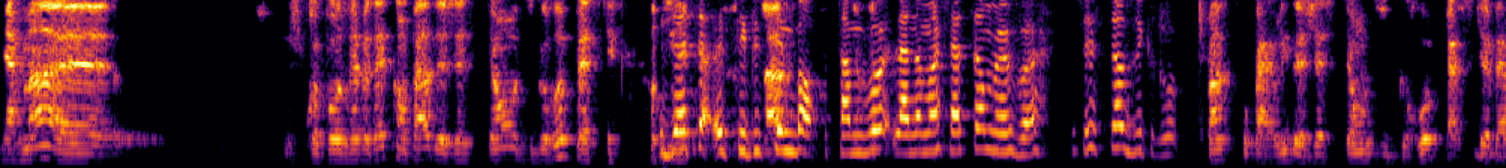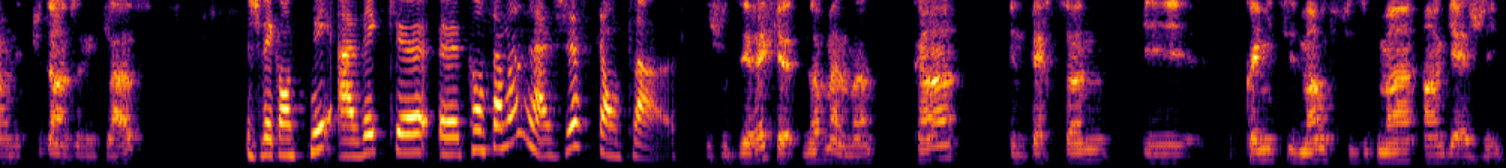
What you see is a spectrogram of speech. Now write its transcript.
Clairement, euh, je proposerais peut-être qu'on parle de gestion du groupe parce que. c'est bon, ça me va, la nomenclature me va. Gestion du groupe. Je pense qu'il faut parler de gestion du groupe parce que ben, on n'est plus dans une classe. Je vais continuer avec euh, euh, concernant la gestion de classe. Je vous dirais que normalement, quand une personne est cognitivement ou physiquement engagée,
